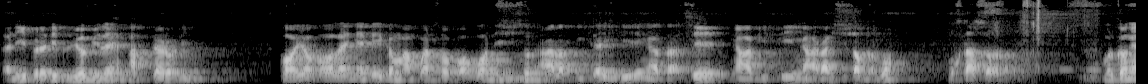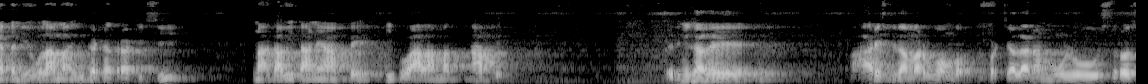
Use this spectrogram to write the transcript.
Dan ini berarti beliau milih abdaroni. Kaya oleh ngekei kemampuan sapa Allah ingsun alat bidaihi ing atase ngawiti ngarang kitab napa Mukhtasar. Mergo ngeten ya ulama itu gak ada tradisi nak kawitane ape, iku alamat ape. Jadi misalnya Pak Haris dilamar wong kok perjalanan mulus terus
